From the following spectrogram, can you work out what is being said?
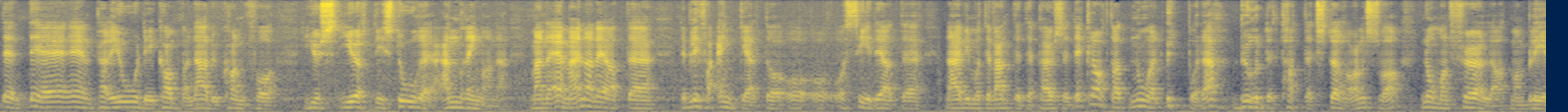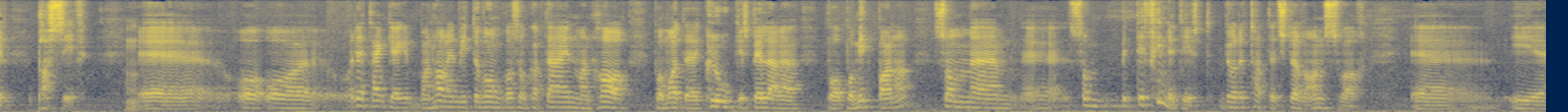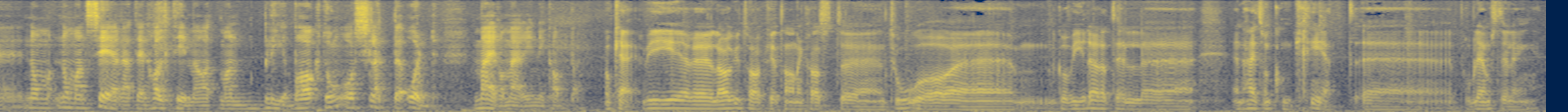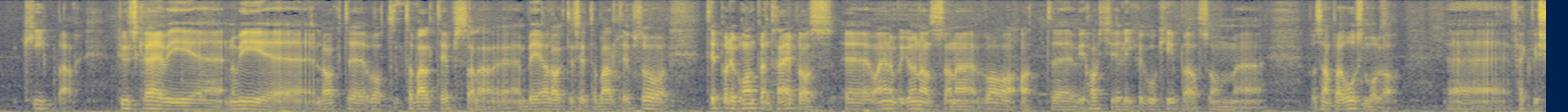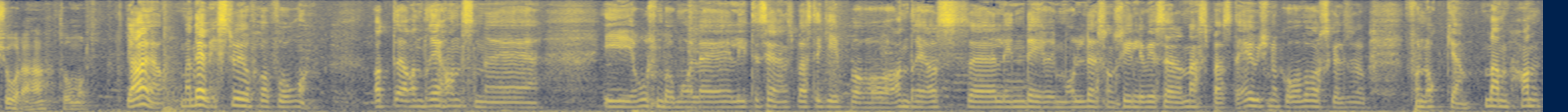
det, det, er en periode i kampen der du kan få just, gjort de store endringene. Men jeg mener det at uh, det blir for enkelt å, å, å, å si det at uh, nei, vi måtte vente til pause. Det er klart at noen utpå der burde tatt et større ansvar når man føler at man blir passiv. Mm. Eh, og, og, og, det tenker jeg Man har en Vito Wongo som kaptein. Man har på en måte kloke spillere på, på midtbanen som, eh, som, definitivt burde tatt et større ansvar eh, i, når, når, man ser etter en halvtime at man blir baktung og slipper Odd mer og mer inn i kampen. Ok, Vi gir eh, laguttaket ternekast eh, to og eh, går videre til eh, en helt sånn konkret eh, problemstilling. Keeper. Du skrev i Når vi lagde vårt tabelltips, eller BA lagde sitt tabelltips, så tipper du Brann på en tredjeplass. Eh, og en av begrunnelsene var at eh, vi har ikke like god keeper som eh, f.eks. Rosenborg har. Fikk vi se det her, Tormod? Ja ja, men det visste vi jo fra forhånd. At André Hansen i Rosenborg-målet er Eliteseriens beste keeper, og Andreas Linde i Molde sannsynligvis er den nest beste, Det er jo ikke noe overraskelse for noen. Men han,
